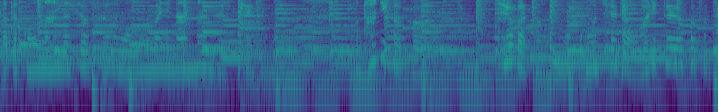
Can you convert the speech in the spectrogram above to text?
またこんな話をするのもほんまになんなんですけれども、とにかく10月ももう今週で終わりということで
